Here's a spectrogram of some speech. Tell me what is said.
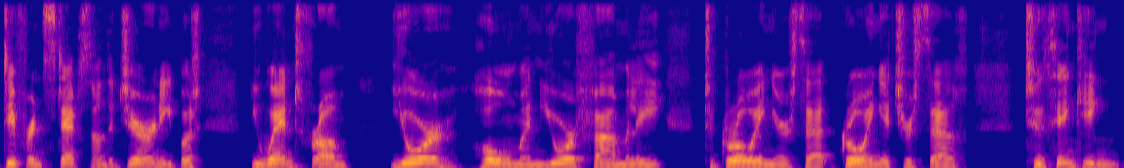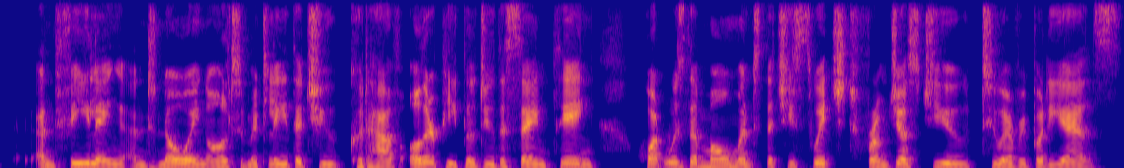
different steps on the journey but you went from your home and your family to growing yourself growing it yourself to thinking and feeling and knowing ultimately that you could have other people do the same thing. What was the moment that you switched from just you to everybody else?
